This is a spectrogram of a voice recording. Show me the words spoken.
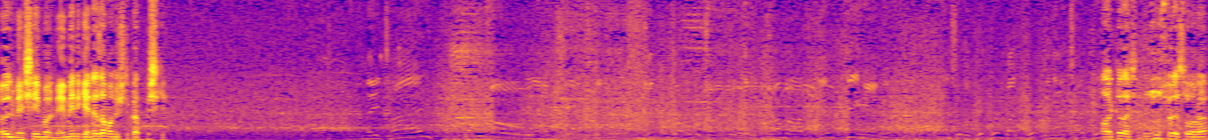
Ölme eşeğim ölme. Emenike ne zaman üçlük atmış ki? Arkadaşlar uzun süre sonra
